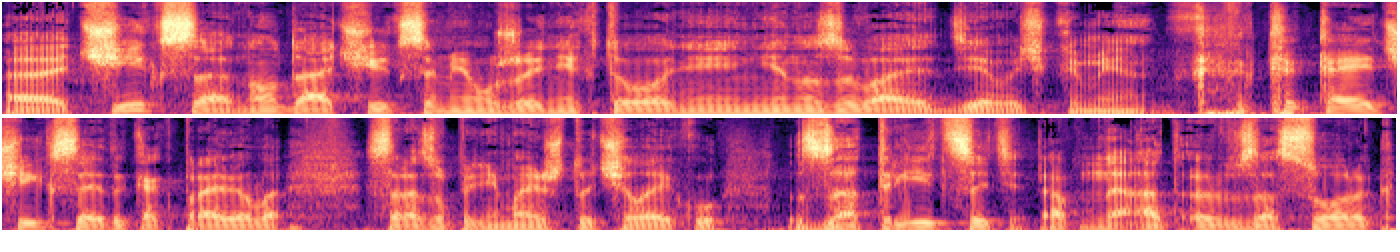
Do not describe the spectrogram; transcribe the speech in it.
Э, Чикса, ну да, чиксами уже никто не, не называет девочками. Какая чикса, это, как правило, сразу понимаешь, что человеку за 30, а, за 40.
